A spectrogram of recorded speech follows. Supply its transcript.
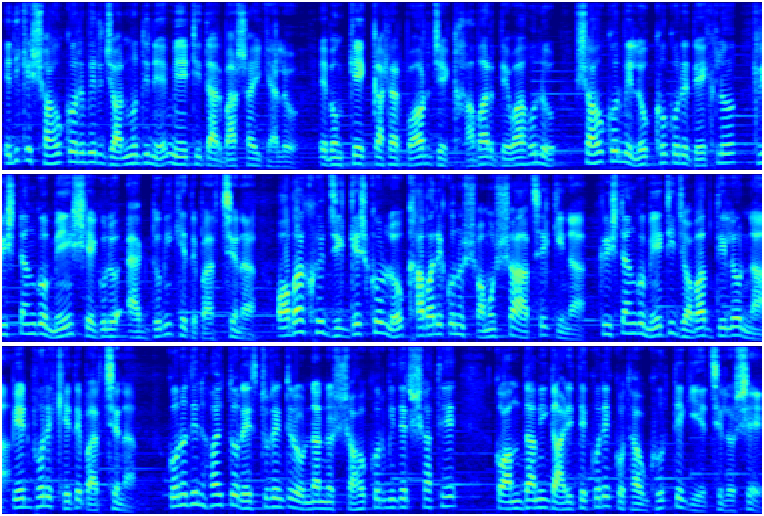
এদিকে সহকর্মীর জন্মদিনে মেয়েটি তার বাসায় গেল এবং কেক কাটার পর যে খাবার দেওয়া হলো, সহকর্মী লক্ষ্য করে দেখল, কৃষ্ণাঙ্গ মেয়ে সেগুলো একদমই খেতে পারছে না। অবাক হয়ে জিজ্ঞেস করল, খাবারে কোনো সমস্যা আছে কিনা? কৃষ্ণাঙ্গ মেয়েটি জবাব দিল, না, পেট ভরে খেতে পারছে না। কোনোদিন হয়তো রেস্টুরেন্টের অন্যান্য সহকর্মীদের সাথে কম দামি গাড়িতে করে কোথাও ঘুরতে গিয়েছিল সে।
